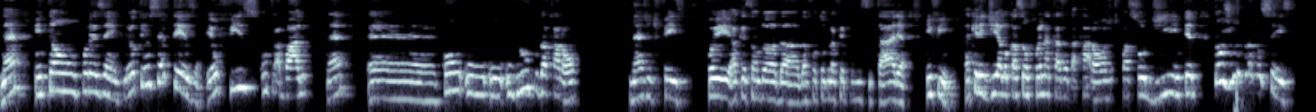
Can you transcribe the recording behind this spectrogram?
né? Então, por exemplo, eu tenho certeza, eu fiz um trabalho, né, é, com o, o, o, grupo da Carol, né? A gente fez foi a questão da, da, da, fotografia publicitária, enfim, naquele dia a locação foi na casa da Carol, a gente passou o dia inteiro. Então, juro para vocês,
